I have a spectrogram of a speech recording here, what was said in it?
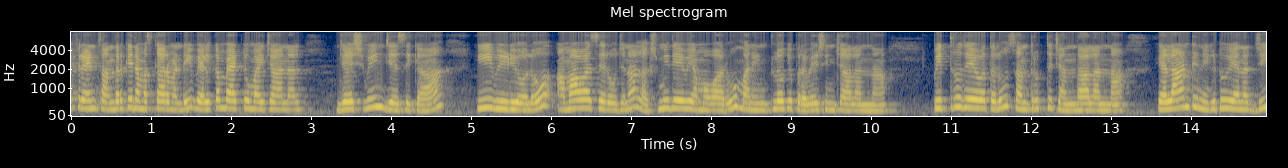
హాయ్ ఫ్రెండ్స్ అందరికీ నమస్కారం అండి. Welcome back to my channel. Jaswin Jessica ఈ వీడియోలో అమావాస్య రోజున లక్ష్మీదేవి అమ్మవారు మన ఇంట్లోకి ప్రవేశించాలన్నా పితృదేవతలు సంతృప్తి చెందాలన్నా ఎలాంటి నెగిటివ్ ఎనర్జీ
